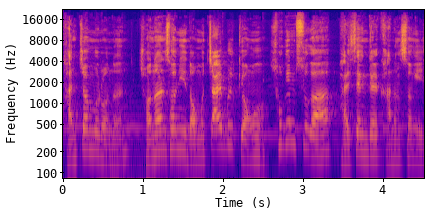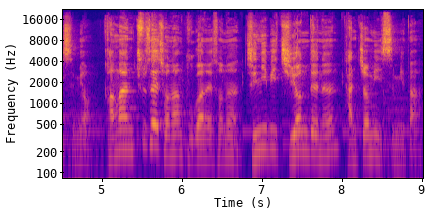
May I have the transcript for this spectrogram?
단 점으로는 전환선이 너무 짧을 경우 속임수가 발생될 가능성이 있으며 강한 추세 전환 구간에서는 진입이 지연되는 단점이 있습니다.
